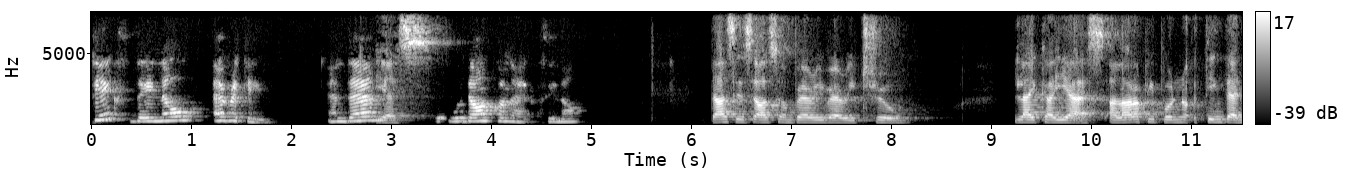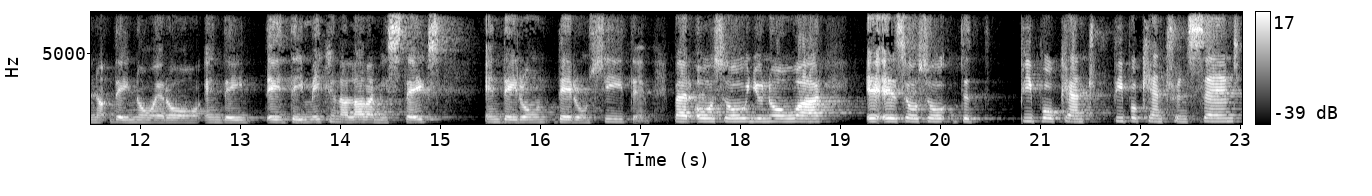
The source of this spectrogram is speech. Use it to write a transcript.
thinks they know everything, and then Yes, we don't connect. You know. that is also very very true. Like uh, yes, a lot of people know, think that no, they know it all, and they they they making a lot of mistakes, and they don't they don't see them. But also, you know what? It is also that people can't people can transcend,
